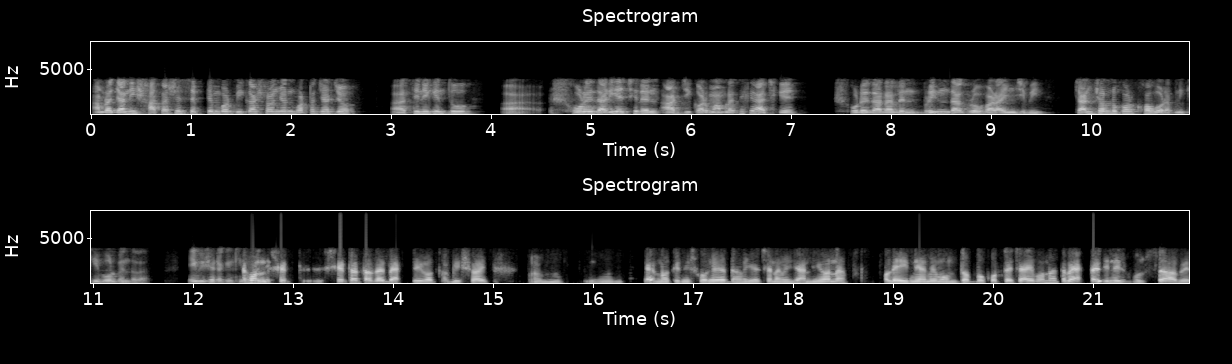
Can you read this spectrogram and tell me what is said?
আমরা জানি সাতাশে সেপ্টেম্বর বিকাশ রঞ্জন ভট্টাচার্য তিনি কিন্তু সরে দাঁড়িয়েছিলেন আরজিকর মামলা থেকে। আজকে সরে দাঁড়ালেন বৃন্দা গ্রোভার আইনজীবী। চাঞ্চল্যকর খবর আপনি কি বলবেন দাদা? এই বিষয়টাকে কি? সেটা তাদের ব্যক্তিগত বিষয়। কেন তিনি সরে দাঁড়িয়েছেন আমি জানিও না। ফলে এই নিয়ে আমি মন্তব্য করতে চাইব না। তবে একটা জিনিস বুঝতে হবে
